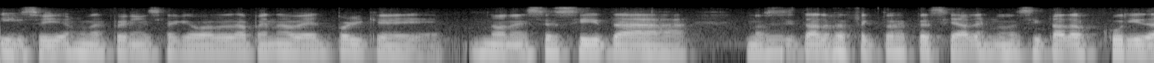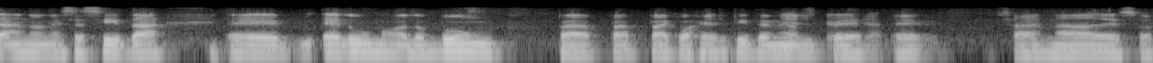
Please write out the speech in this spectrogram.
y sí, es una experiencia que vale la pena ver porque no necesita, no necesita los efectos especiales, no necesita la oscuridad, no necesita eh, el humo, los boom para pa, cogerte y tenerte. Eh, ¿sabes? Nada de eso.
